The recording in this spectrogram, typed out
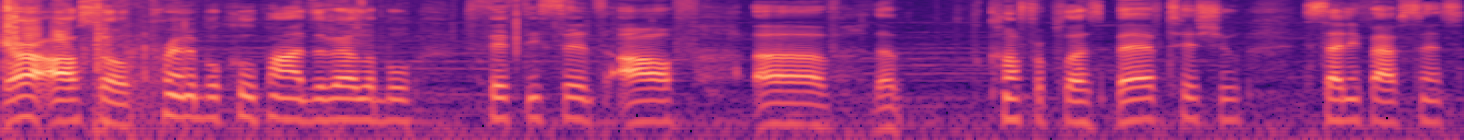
There are also printable coupons available. 50 cents off of the Comfort Plus bath tissue, 75 cents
